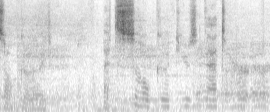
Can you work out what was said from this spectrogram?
So good. That's so good using that to hurt her.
